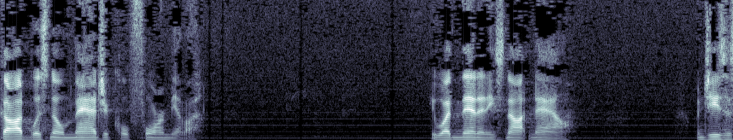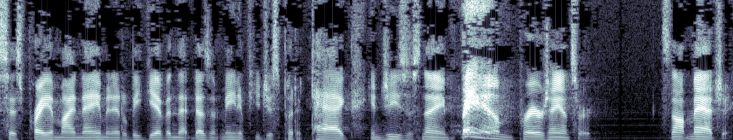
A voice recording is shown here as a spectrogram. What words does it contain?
God was no magical formula. He wasn't then and he's not now. When Jesus says, pray in my name and it'll be given, that doesn't mean if you just put a tag in Jesus' name, bam, prayer's answered. It's not magic.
